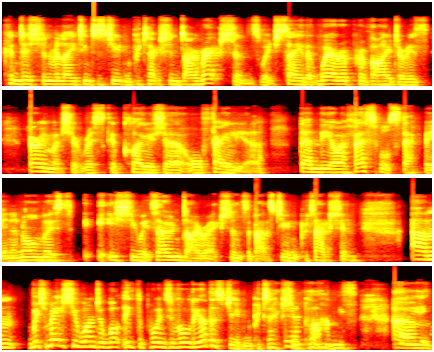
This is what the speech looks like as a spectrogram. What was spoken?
condition relating to student protection directions, which say that where a provider is very much at risk of closure or failure, then the OFS will step in and almost issue its own directions about student protection, um, which makes you wonder what is the point of all the other student protection yeah. plans. Um,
